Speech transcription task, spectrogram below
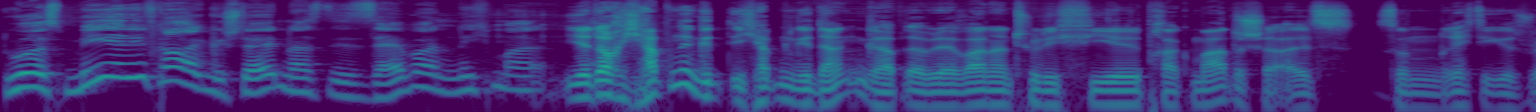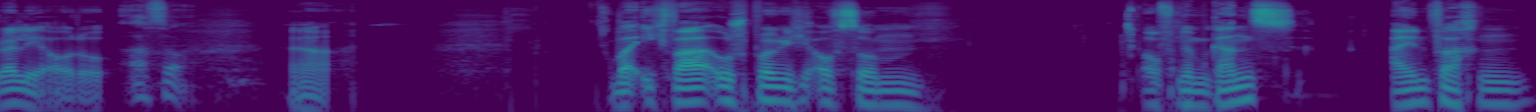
Du hast mir die Frage gestellt und hast dir selber nicht mal. Ja, doch, ich habe ne, ich hab einen Gedanken gehabt, aber der war natürlich viel pragmatischer als so ein richtiges Rallye-Auto. Achso. Ja. Weil ich war ursprünglich auf so einem, auf einem ganz einfachen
